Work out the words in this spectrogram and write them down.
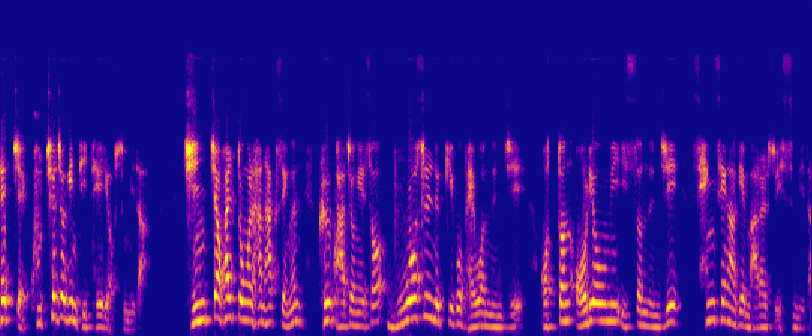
셋째, 구체적인 디테일이 없습니다. 진짜 활동을 한 학생은 그 과정에서 무엇을 느끼고 배웠는지, 어떤 어려움이 있었는지 생생하게 말할 수 있습니다.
